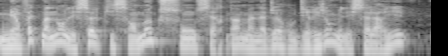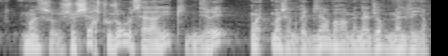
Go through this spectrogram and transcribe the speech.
Mais en fait, maintenant, les seuls qui s'en moquent sont certains managers ou dirigeants, mais les salariés, moi, je, je cherche toujours le salarié qui me dirait, ouais, moi, j'aimerais bien avoir un manager malveillant.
